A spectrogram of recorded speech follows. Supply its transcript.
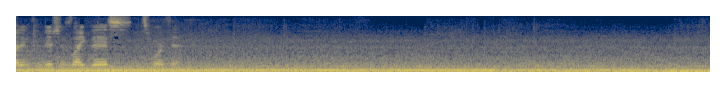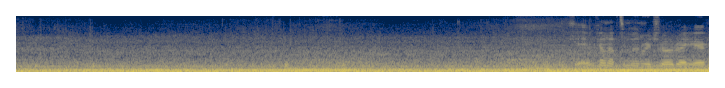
But in conditions like this, it's worth it. Okay, we're coming up to Moonridge Moonridge Road right here.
